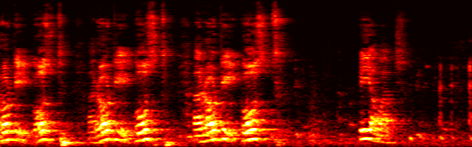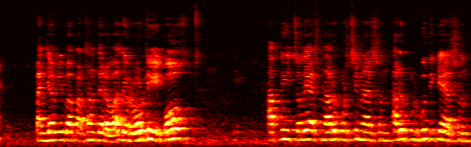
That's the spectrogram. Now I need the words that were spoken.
রটি গোস্ট রটি গোস্ট রটি গোস্ট এই আওয়াজ। পাঞ্জাবি বা পাঠানদের আওয়াজ, রোটি গোস্ট আপনি চলে আসুন আরও পশ্চিমে আসুন আরও পূর্ব দিকে আসুন।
